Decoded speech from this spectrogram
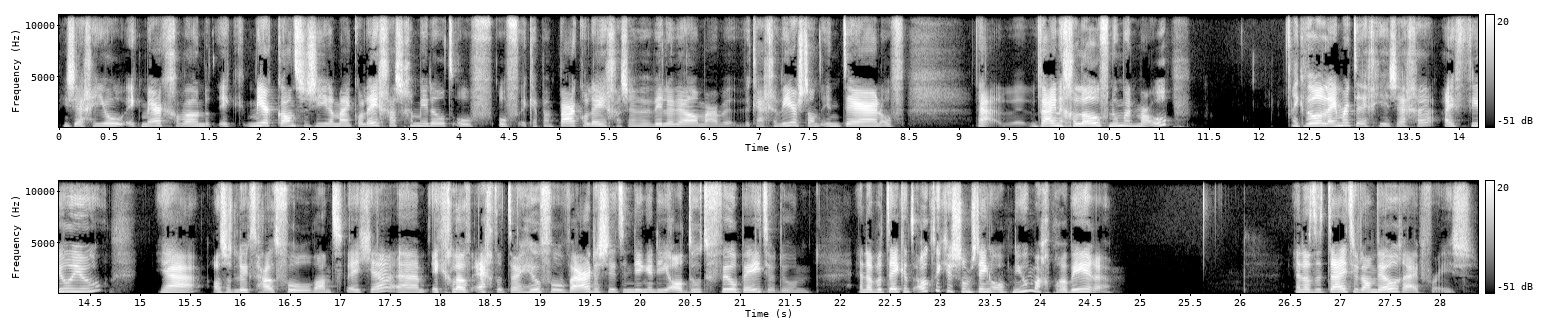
Die zeggen, joh, ik merk gewoon dat ik meer kansen zie dan mijn collega's gemiddeld. Of, of ik heb een paar collega's en we willen wel, maar we, we krijgen weerstand intern. Of nou, weinig geloof, noem het maar op. Ik wil alleen maar tegen je zeggen, I feel you. Ja, als het lukt, houd vol. Want weet je, um, ik geloof echt dat er heel veel waarde zit in dingen die je al doet, veel beter doen. En dat betekent ook dat je soms dingen opnieuw mag proberen. En dat de tijd er dan wel rijp voor is.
